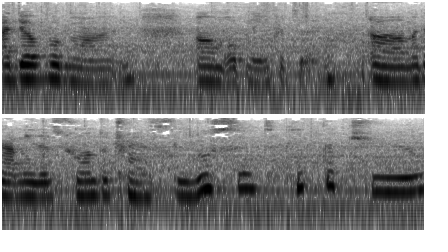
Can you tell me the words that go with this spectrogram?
I do have Pokemon um, opening for today. Um, I got me this one, the translucent Pikachu.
